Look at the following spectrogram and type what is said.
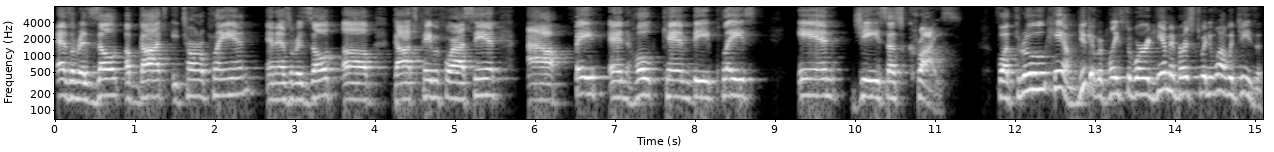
as a result of God's eternal plan and as a result of God's payment for our sin, our faith and hope can be placed in Jesus Christ. For through him, you can replace the word him in verse 21 with Jesus.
